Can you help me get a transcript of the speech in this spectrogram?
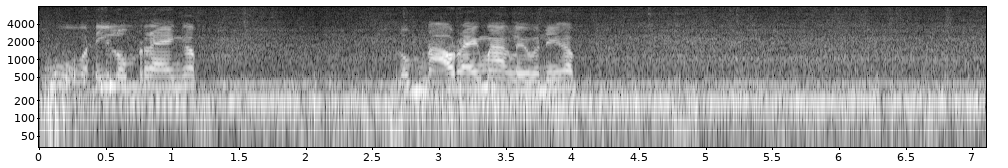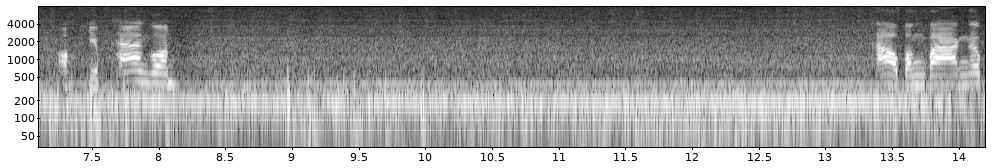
โอ้วันนี้ลมแรงครับ ลมหนาวแรงมากเลยวันนี้ครับเอาเก็บข้างก่อนข้าวบางๆครับ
